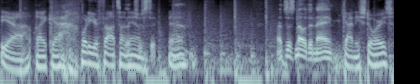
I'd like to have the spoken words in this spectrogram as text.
yeah. Like, uh, what are your thoughts on Interesting. him? Yeah. I just know the name. Got any stories?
